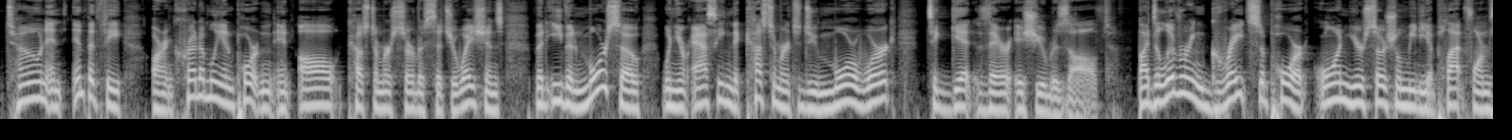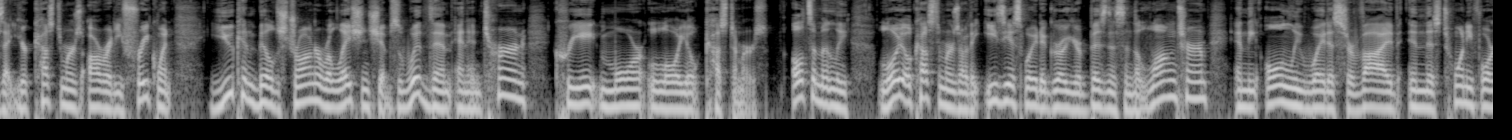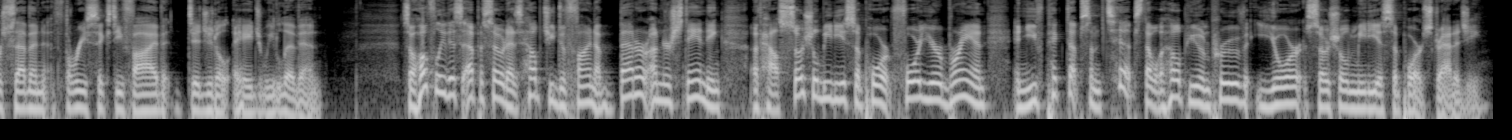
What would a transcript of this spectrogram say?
Tone and empathy are incredibly important in all customer service situations, but even more so when you're asking the customer to do more work to get their issue resolved. By delivering great support on your social media platforms that your customers already frequent, you can build stronger relationships with them and in turn create more loyal customers. Ultimately, loyal customers are the easiest way to grow your business in the long term and the only way to survive in this 24 7, 365 digital age we live in. So, hopefully, this episode has helped you define a better understanding of how social media support for your brand, and you've picked up some tips that will help you improve your social media support strategy.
